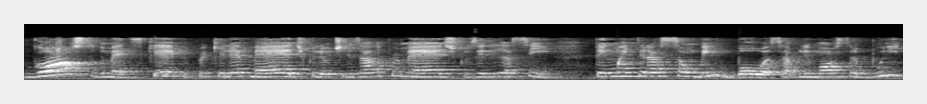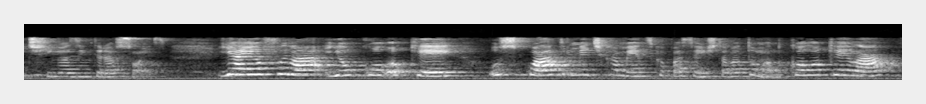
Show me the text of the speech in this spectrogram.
Gosto do Medscape porque ele é médico, ele é utilizado por médicos, ele assim, tem uma interação bem boa, sabe? Ele mostra bonitinho as interações. E aí eu fui lá e eu coloquei os quatro medicamentos que o paciente estava tomando. Coloquei lá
